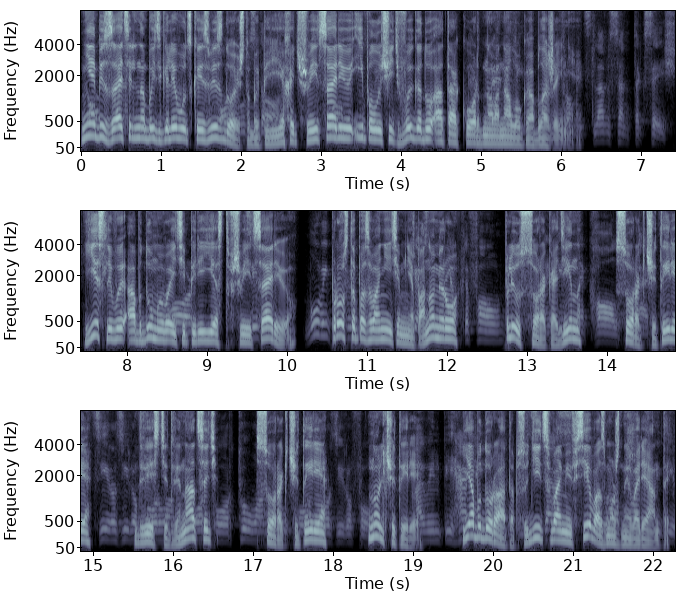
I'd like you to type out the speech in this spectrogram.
Не обязательно быть голливудской звездой, чтобы переехать в Швейцарию и получить выгоду от аккордного налогообложения. Если вы обдумываете переезд в Швейцарию, просто позвоните мне по номеру плюс 41 44 212 44 04. Я буду рад обсудить с вами все возможные варианты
